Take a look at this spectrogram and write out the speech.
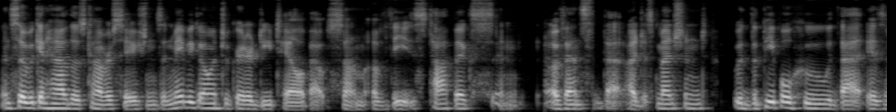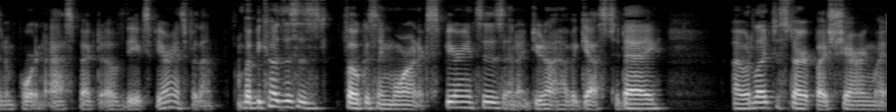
and so we can have those conversations and maybe go into greater detail about some of these topics and events that I just mentioned with the people who that is an important aspect of the experience for them. But because this is focusing more on experiences and I do not have a guest today, I would like to start by sharing my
